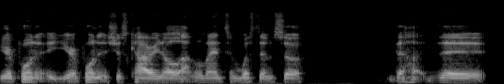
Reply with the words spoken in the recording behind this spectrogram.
Your opponent your opponent is just carrying all that momentum with them. So the the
